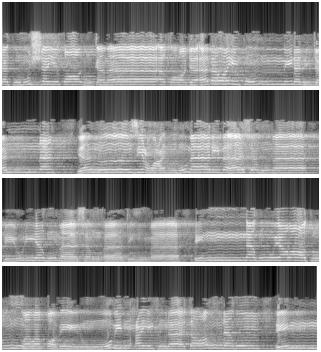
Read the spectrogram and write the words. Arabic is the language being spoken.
يفتننكم الشيطان كما أخرج أبويكم من الجنة ينزع عنهما لباسهما ليريهما سوآتهما إنه يراكم وقبيله من حيث لا ترونهم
